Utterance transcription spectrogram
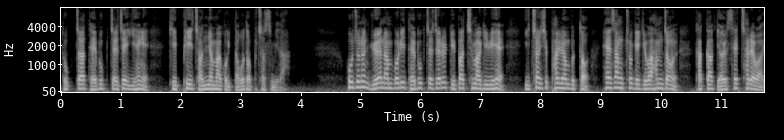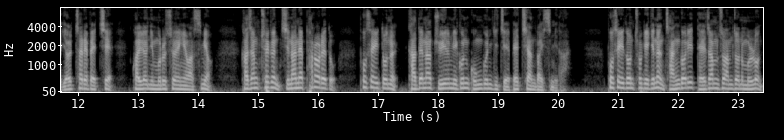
독자 대북 제재 이행에 깊이 전념하고 있다고 덧붙였습니다. 호주는 유엔 안보리 대북 제재를 뒷받침하기 위해 2018년부터 해상 초계기와 함정을 각각 13차례와 10차례 배치해 관련 임무를 수행해 왔으며 가장 최근 지난해 8월에도 포세이돈을 가데나 주일미군 공군기지에 배치한 바 있습니다. 포세이돈 초계기는 장거리 대잠수 함전은 물론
